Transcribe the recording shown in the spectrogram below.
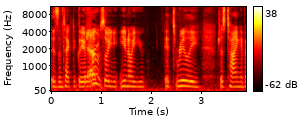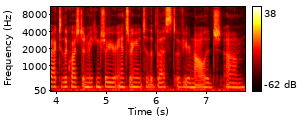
isn't technically a Yeah. fruit, so you, you know, you it's really just tying it back to the question, making sure you're answering it to the best of your knowledge, um,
